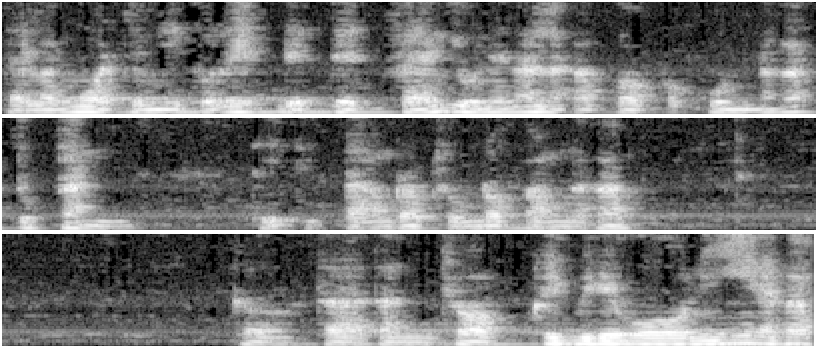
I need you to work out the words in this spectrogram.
แต่ละงวดจะมีตัวเลขเด็ดๆแฝงอยู่ในนั้นแหละครับก็ขอบคุณนะครับทุกท่านที่ติดตามรับชมรับฟังนะครับก็ถ้าท่านชอบคลิปวิดีโอนี้นะครับ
